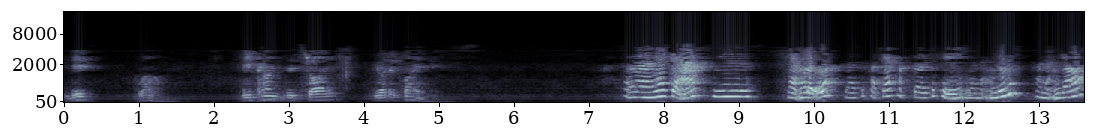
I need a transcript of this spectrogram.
this world, they can't destroy your defilements. và ngay cả như nạn lửa là tức là các mặt trời xuất hiện là nạn nước và nạn gió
